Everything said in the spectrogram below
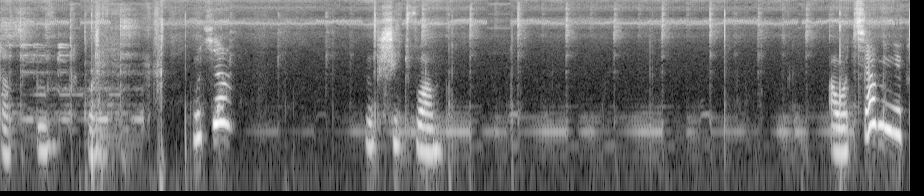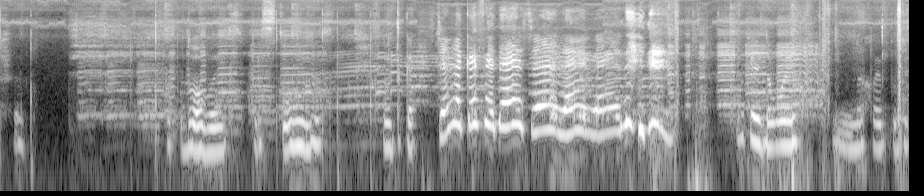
Так, дуже прикольно. Оця. Напишіть вам. А оця мені ще подобається. Просто ужас. Вона така, це на кафе, це Окей, давай, нехай буде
